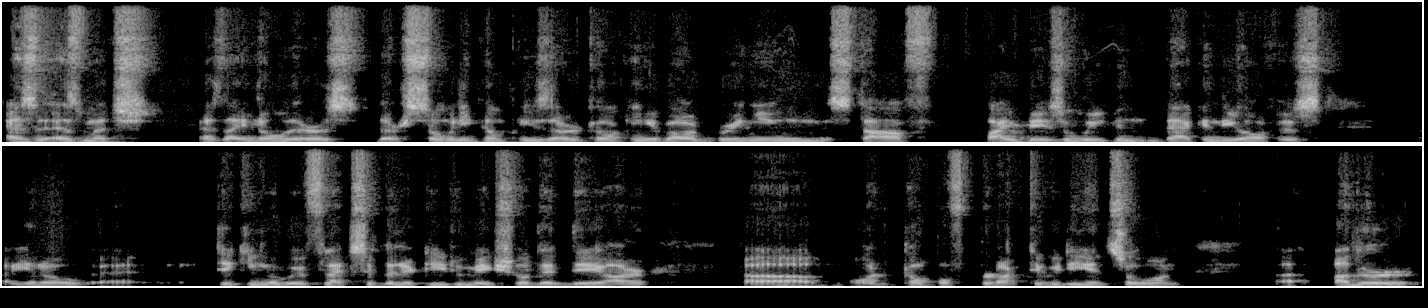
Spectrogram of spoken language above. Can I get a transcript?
As as much as I know, there's there's so many companies that are talking about bringing staff five days a week in, back in the office, uh, you know, uh, taking away flexibility to make sure that they are uh, on top of productivity and so on. Other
